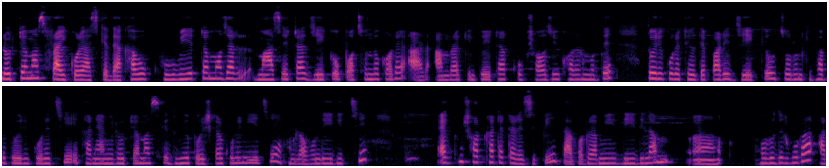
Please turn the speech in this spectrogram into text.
লোট্টা মাছ ফ্রাই করে আজকে দেখাবো। খুবই একটা মজার মাছ এটা, যে কেউ পছন্দ করে। আর আমরা কিন্তু এটা খুব সহজেই ঘরের মধ্যে তৈরি করে ফেলতে পারি। যে কেউ, চলুন কীভাবে তৈরি করেছি। এখানে আমি লোট্টা মাছকে ধুয়ে পরিষ্কার করে নিয়েছি। এখন লবণ দিয়ে দিচ্ছি। একদম শর্টকাট একটা রেসিপি তারপরে আমি দিয়ে দিলাম হলুদের গুঁড়া আর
